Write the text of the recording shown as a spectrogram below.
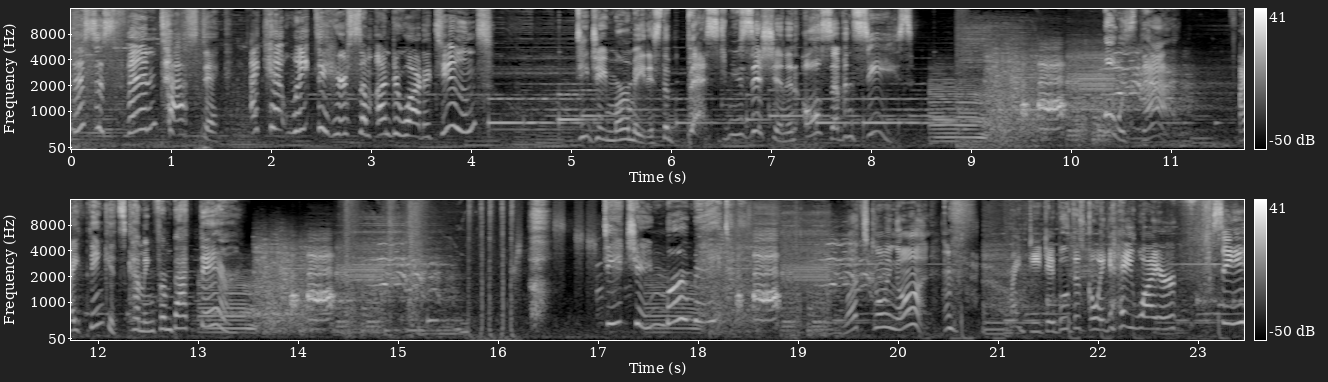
This is fantastic! I can't wait to hear some underwater tunes! DJ Mermaid is the best musician in all seven seas. Uh-huh. What was that? I think it's coming from back there. DJ Mermaid! What's going on? My DJ booth is going haywire. See?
